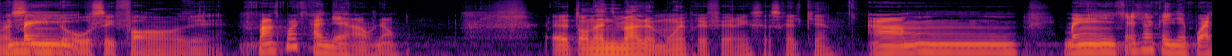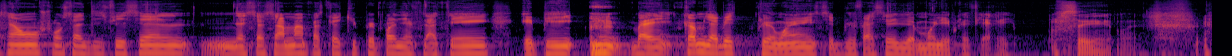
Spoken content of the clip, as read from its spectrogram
Ouais, c'est Ben- gros, c'est fort. et- Je pense pas que ça le dérange, non. Euh, ton animal le moins préféré, ce serait lequel? Hum, ben, c'est sûr que les poissons, je trouve ça difficile, nécessairement parce que tu peux pas les flatter. Et puis, ben, comme ils habitent plus loin, c'est plus facile de moi les préférer. C'est. Ouais.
